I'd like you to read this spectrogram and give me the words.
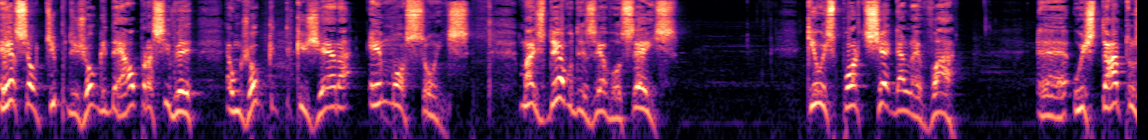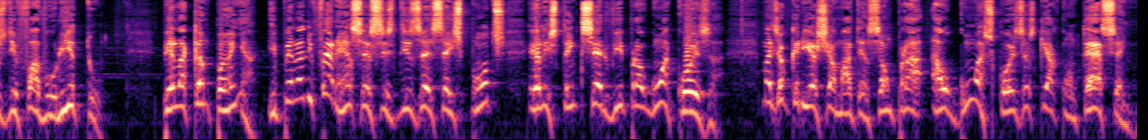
Esse é o tipo de jogo ideal para se ver. É um jogo que, que gera emoções. Mas devo dizer a vocês que o esporte chega a levar é, o status de favorito pela campanha e pela diferença. Esses 16 pontos, eles têm que servir para alguma coisa. Mas eu queria chamar a atenção para algumas coisas que acontecem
